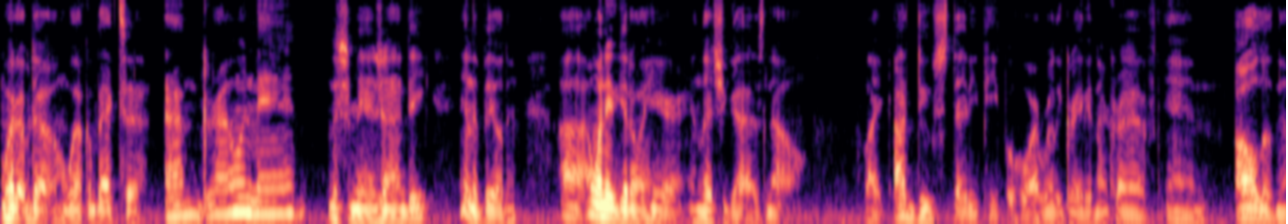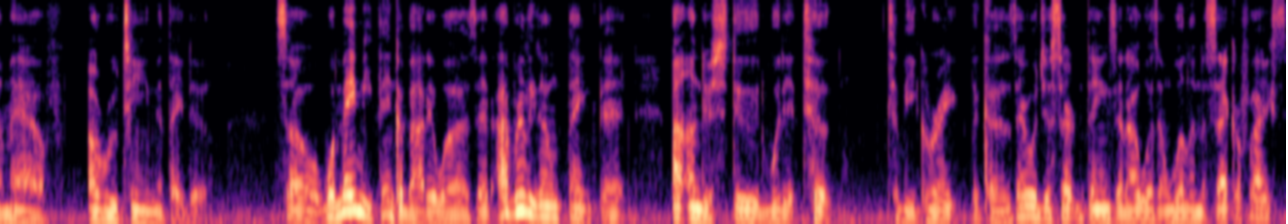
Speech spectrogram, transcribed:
What up, though? Welcome back to I'm Growing Man. This your man John D in the building. Uh, I wanted to get on here and let you guys know, like I do study people who are really great in their craft, and all of them have a routine that they do. So what made me think about it was that I really don't think that I understood what it took to be great because there were just certain things that I wasn't willing to sacrifice.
